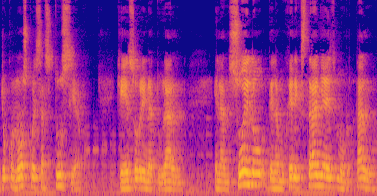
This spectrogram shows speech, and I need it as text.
yo conozco esa astucia que es sobrenatural. El anzuelo de la mujer extraña es mortal.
